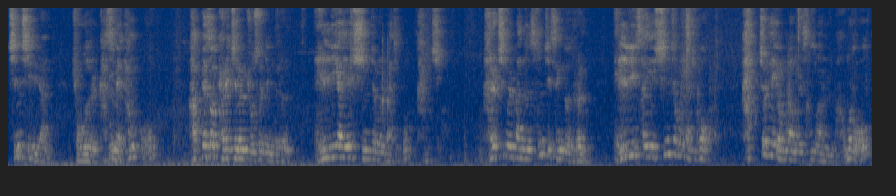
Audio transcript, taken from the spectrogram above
진실이란 교훈을 가슴에 담고 앞에서 가르치는 교수님들은 엘리야의 심정을 가지고 가르치고 가르침을 받는 선지 생도들은 엘리사의 심정을 가지고 갑절의 영광을 사모하는 마음으로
